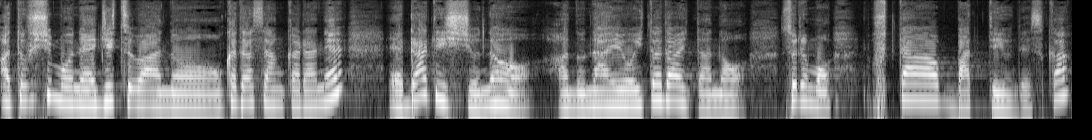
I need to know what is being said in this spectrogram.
私もね実はあの岡田さんからねラディッシュのあの内容をいただいたの。それも双葉っていうんですか？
